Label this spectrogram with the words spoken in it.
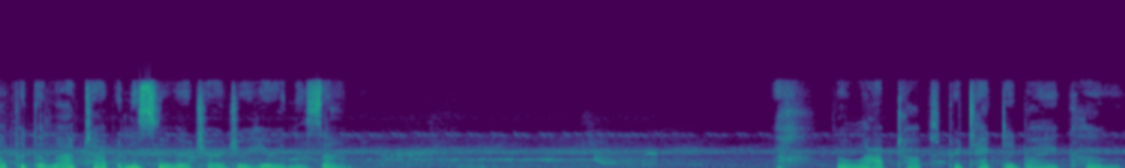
I'll put the laptop and the solar charger here in the sun. Ugh, the laptop's protected by a code.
